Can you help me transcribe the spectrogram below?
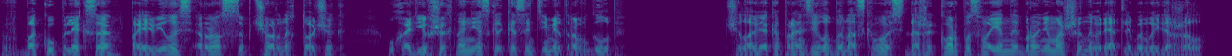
В боку плекса появилась россыпь черных точек, уходивших на несколько сантиметров вглубь. Человека пронзило бы насквозь, даже корпус военной бронемашины вряд ли бы выдержал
